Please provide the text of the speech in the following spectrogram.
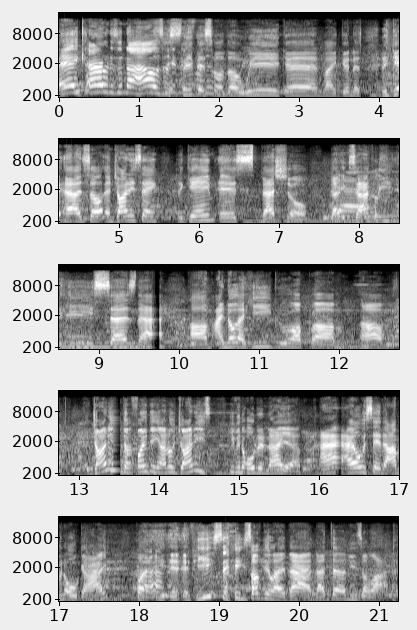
Hey, Karen is in the house. It's sleeping for the weekend. My goodness. The ga- uh, so, and Johnny's saying the game is special. That Yeah. exactly he says that. Um, I know that he grew up. Um, um, Johnny. The funny thing, I know Johnny's even older than I am. I, I always say that I'm an old guy, but if he's saying something like that, that means a lot.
